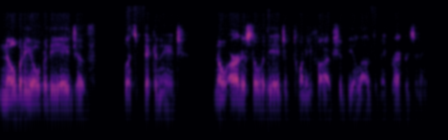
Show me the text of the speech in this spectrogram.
nobody over the age of let's pick an age no artist over the age of 25 should be allowed to make records anymore.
